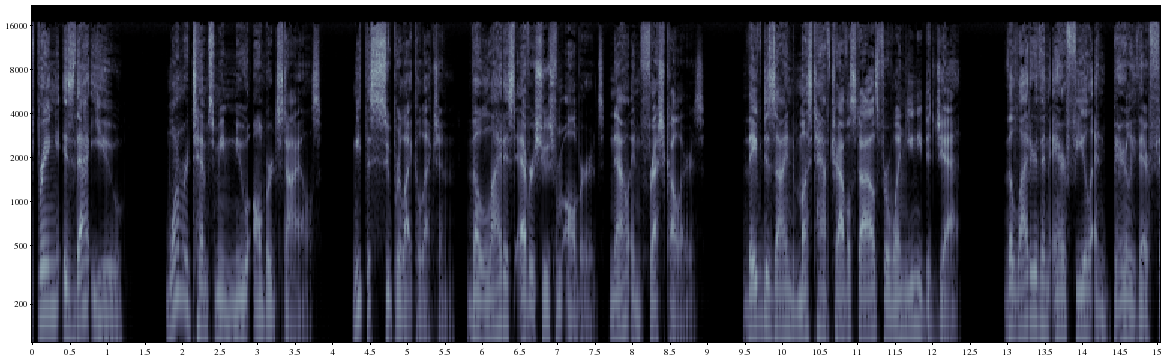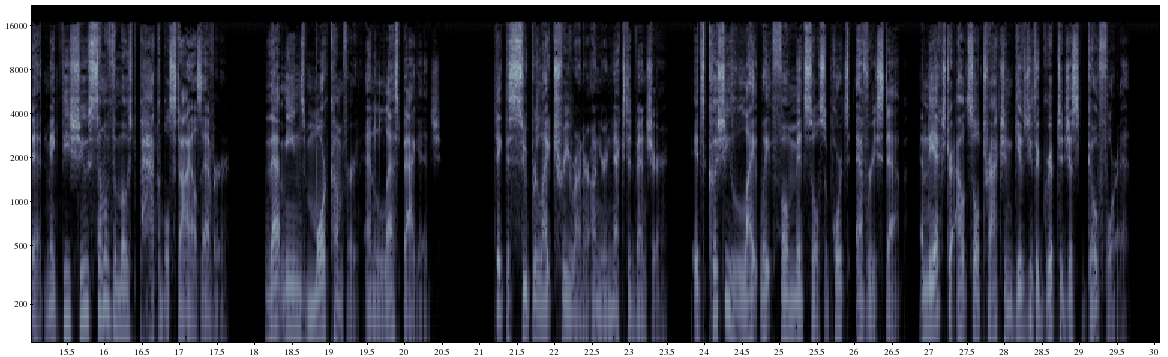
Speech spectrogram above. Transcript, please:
Spring, is that you? Warmer temps mean new Allbirds styles. Meet the Superlight Collection, the lightest ever shoes from Allbirds, now in fresh colors. They've designed must have travel styles for when you need to jet. The lighter than air feel and barely there fit make these shoes some of the most packable styles ever. That means more comfort and less baggage. Take the Superlight Tree Runner on your next adventure. Its cushy, lightweight foam midsole supports every step, and the extra outsole traction gives you the grip to just go for it.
